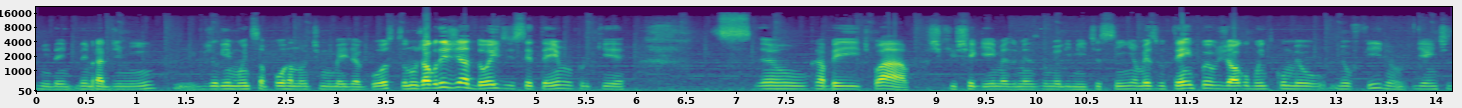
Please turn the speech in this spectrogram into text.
me lem- lembrado de mim. Joguei muito essa porra no último mês de agosto. Eu não jogo desde dia 2 de setembro, porque eu acabei, tipo, ah, acho que cheguei mais ou menos no meu limite assim. Ao mesmo tempo, eu jogo muito com meu meu filho e a gente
